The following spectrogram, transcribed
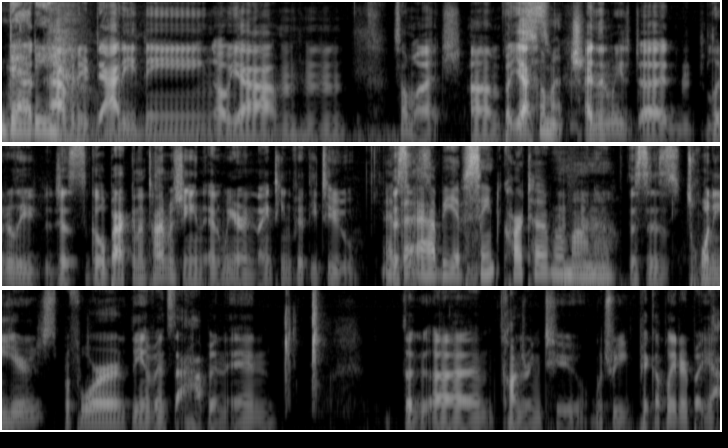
Ad- Daddy, Avenue Daddy thing. Oh yeah, mm-hmm. So much. Um, but yes, so much. and then we uh, literally just go back in a time machine, and we are in 1952. At this the is- Abbey of Saint Carta Mhm. Romana. This is 20 years before the events that happen in the uh, Conjuring 2, which we pick up later. But yeah,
